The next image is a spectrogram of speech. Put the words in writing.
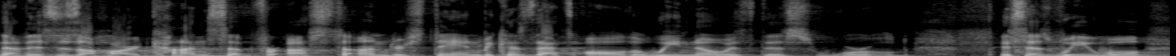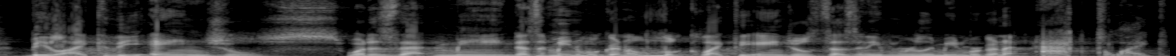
Now, this is a hard concept for us to understand because that's all that we know is this world. It says we will be like the angels. What does that mean? Doesn't mean we're going to look like the angels, doesn't even really mean we're going to act like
